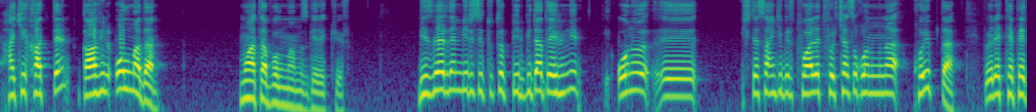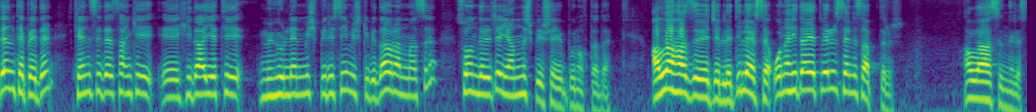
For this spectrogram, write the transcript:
hakikatten gafil olmadan muhatap olmamız gerekiyor. Bizlerden birisi tutup bir bidat ehlini onu e, işte sanki bir tuvalet fırçası konumuna koyup da böyle tepeden tepeden kendisi de sanki e, hidayeti mühürlenmiş birisiymiş gibi davranması son derece yanlış bir şey bu noktada. Allah Azze ve Celle dilerse ona hidayet verir seni saptırır. Allah'a sınırız.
